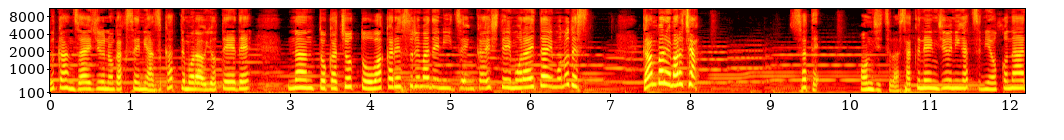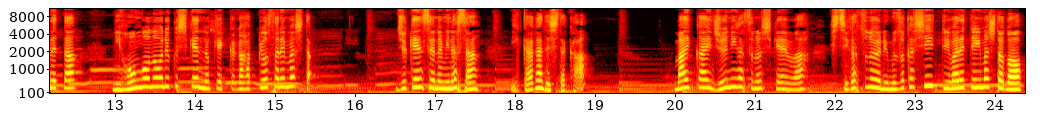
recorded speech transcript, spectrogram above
武漢在住の学生に預かってもらう予定で、なんとかちょっとお別れするまでに全開してもらいたいものです。頑張れ、まるちゃんさて、本日は昨年12月に行われた日本語能力試験の結果が発表されました。受験生の皆さん、いかがでしたか？毎回12月の試験は7月のより難しいって言われていましたが、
